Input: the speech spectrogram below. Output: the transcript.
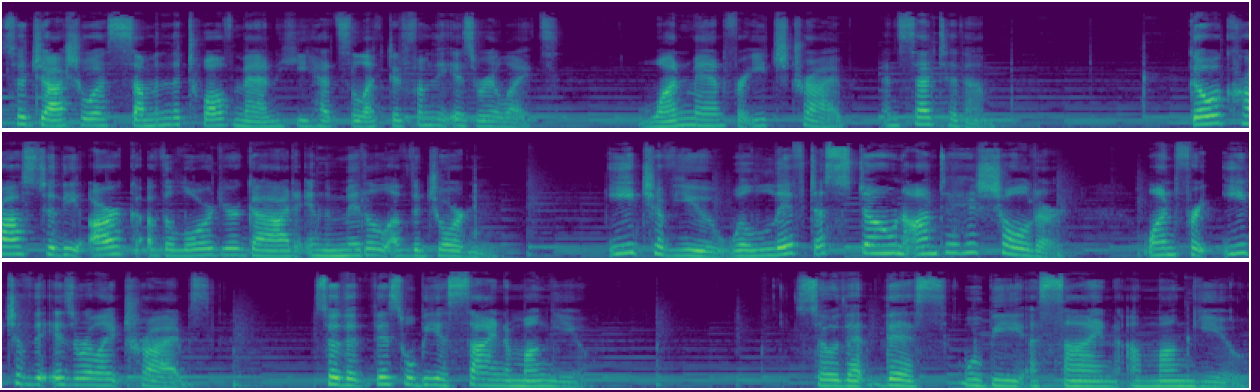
So Joshua summoned the 12 men he had selected from the Israelites, one man for each tribe, and said to them, Go across to the ark of the Lord your God in the middle of the Jordan. Each of you will lift a stone onto his shoulder, one for each of the Israelite tribes, so that this will be a sign among you. So that this will be a sign among you.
